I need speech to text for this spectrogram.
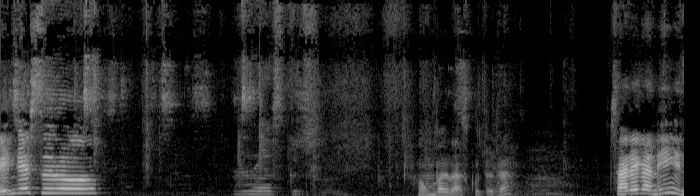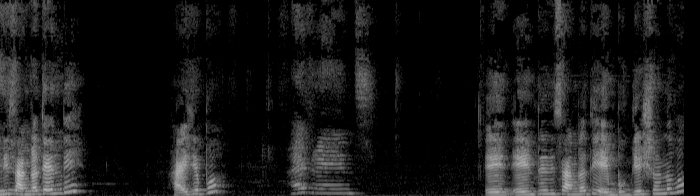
ఏం చేస్తారు హోంవర్క్ రాసుకుంటారా సరే కానీ నీ సంగతి ఏంది? హాయ్ చెప్పు. Hi friends. ఏం ఏంటి నీ సంగతి? ఏం బుక్ చేసావు నువ్వు?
